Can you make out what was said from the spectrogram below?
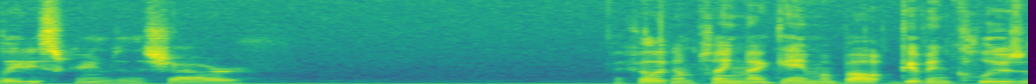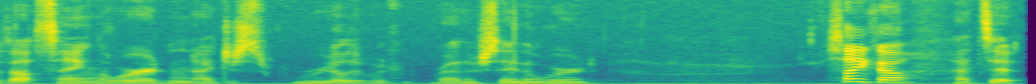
Lady screams in the shower. I feel like I'm playing that game about giving clues without saying the word, and I just really would rather say the word. Psycho. That's it.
